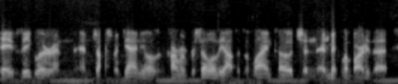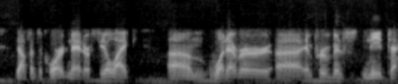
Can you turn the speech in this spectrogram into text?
Dave Ziegler and, and Josh McDaniels and Carmen Bricillo, the offensive line coach, and, and Mick Lombardi, the, the offensive coordinator, feel like um, whatever uh, improvements need to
